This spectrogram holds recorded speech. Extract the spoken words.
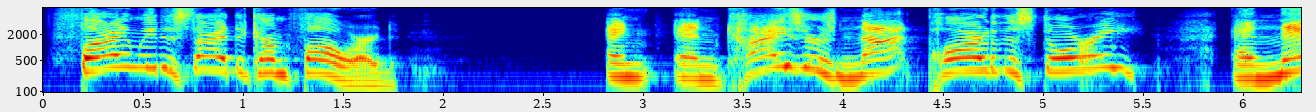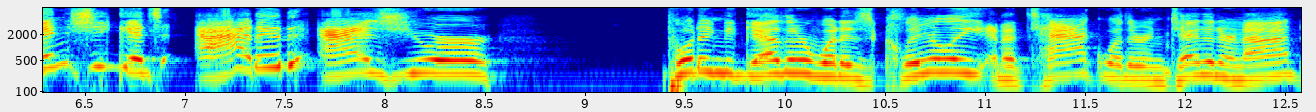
finally decide to come forward and and Keyser's not part of the story and then she gets added as you're putting together what is clearly an attack whether intended or not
